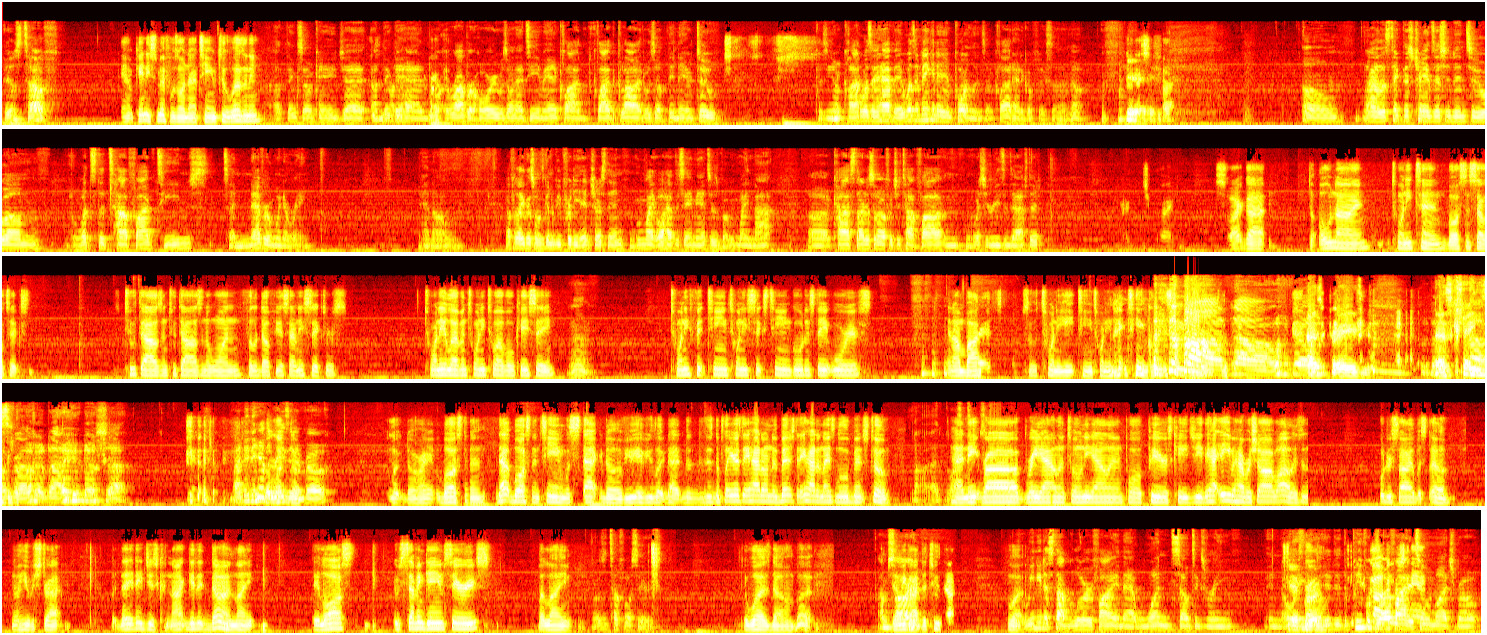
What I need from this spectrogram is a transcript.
It was tough. Damn, Kenny Smith was on that team too, wasn't he? I think so. Kenny Jet. I think they had Robert Horry was on that team, and Clyde Clyde the Glide was up in there too. Because you know Clyde wasn't happy. It wasn't making it in Portland, so Clyde had to go fix something. No. Yeah. Um. All right, let's take this transition into um, what's the top five teams to never win a ring? And um, I feel like this one's gonna be pretty interesting. We might all have the same answers, but we might not. Uh, Kai, start us off with your top five, and what's your reasons after? So I got the 09, 2010 Boston Celtics, 2000, 2001 Philadelphia 76ers, 2011, 2012 OKC, Mm. 2015, 2016 Golden State Warriors, and I'm biased. So 2018, 2019 Golden oh no, bro. That's crazy. That's Nah, crazy. bro. Nah, no shot. I need to hear the Look, reasoning, bro. Look though, right? Boston. That Boston team was stacked though. If you if you looked at the, the, the players they had on the bench, they had a nice little bench too. Nah, that Had Nate Robb, Ray Allen, Tony Allen, Paul Pierce, KG. They, had, they even have Rasheed Wallace. Older side, but still, no, he was strapped. But they, they just could not get it done. Like they lost. It was seven game series, but like It was a tough all series. it was though. But I'm then sorry. we got the two. What? We need to stop glorifying that one Celtics ring. In Yeah, 08. bro. The, the- the people You glorify it too much, bro.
